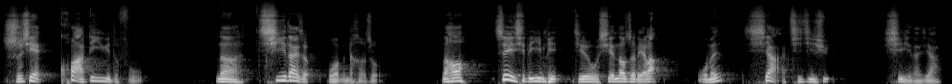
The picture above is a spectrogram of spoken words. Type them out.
实现跨地域的服务。那期待着我们的合作。那好，这期的音频就先到这里了，我们下期继续，谢谢大家。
